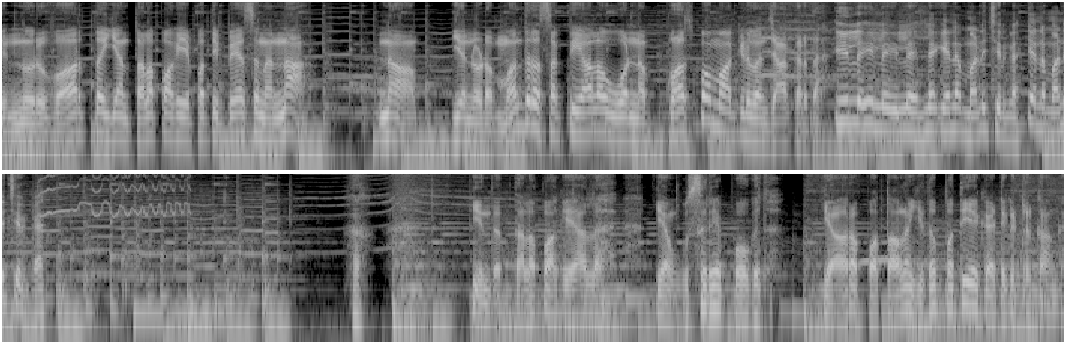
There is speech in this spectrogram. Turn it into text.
இன்னொரு வார்த்தை என் தலப்பாகையை பத்தி பேசுனன்னா நான் என்னோட மந்திர சக்தியால உன்னை பஸ்பமாக்கிடுவேன் ஜாக்கிரதை. இல்ல இல்ல இல்ல இல்ல. என்ன மன்னிச்சிருங்க என்ன மன்னிச்சிருங்க. இந்த தலப்பாகையால என் உசிரே போகுது. யார பார்த்தாலும் இத பத்தியே கேட்டுக்கிட்டு இருக்காங்க.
